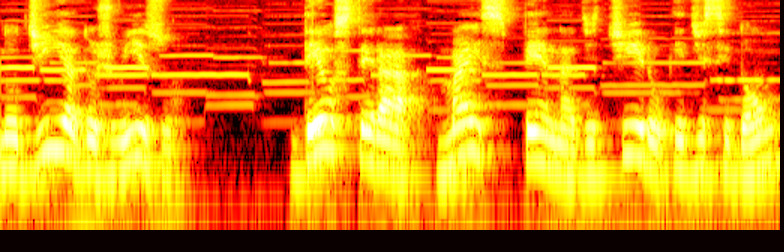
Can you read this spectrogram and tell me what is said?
No dia do juízo, Deus terá mais pena de Tiro e de Sidom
